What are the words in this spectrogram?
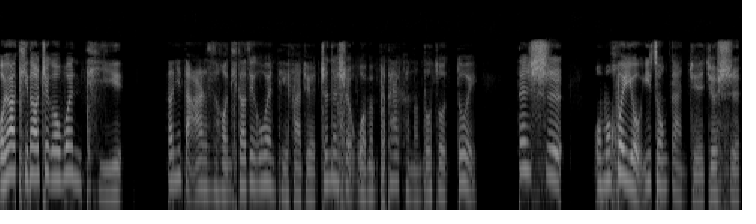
我要提到这个问题。当你打二的时候，你提到这个问题，发觉真的是我们不太可能都做对，但是我们会有一种感觉，就是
